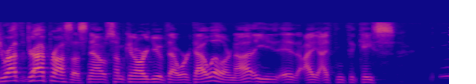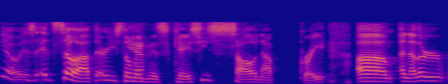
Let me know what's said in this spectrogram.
throughout the draft process. Now, some can argue if that worked out well or not. He, it, I, I think the case, you know, is it's still out there. He's still yeah. making this case. He's solid, not great. Um, another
